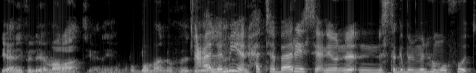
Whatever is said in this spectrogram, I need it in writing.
يعني في الإمارات يعني ربما أنه في عالميا حتى باريس يعني نستقبل منهم وفود.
